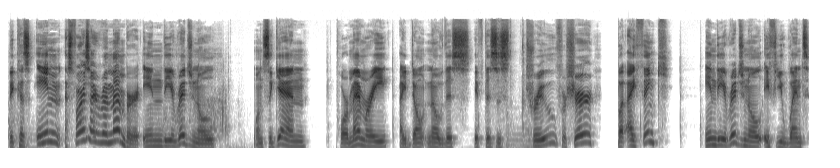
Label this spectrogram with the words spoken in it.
Because in, as far as I remember, in the original, once again, poor memory, I don't know this if this is true for sure, but I think in the original, if you went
